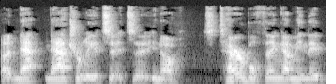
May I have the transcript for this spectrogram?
Uh, nat- naturally, it's a, it's a you know it's a terrible thing. I mean, they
